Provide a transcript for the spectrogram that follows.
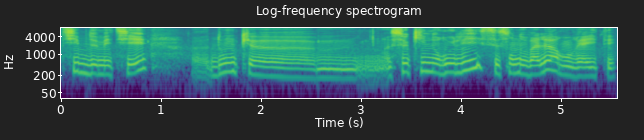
types de métiers, euh, donc euh, ce qui nous relie, ce sont nos valeurs en réalité.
